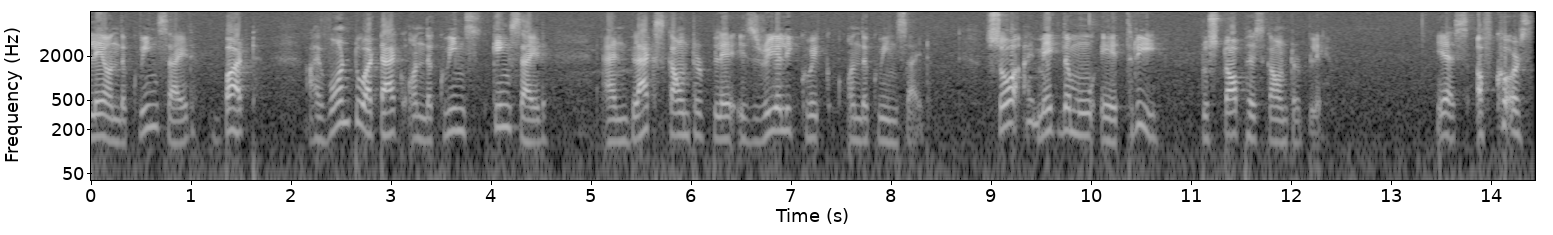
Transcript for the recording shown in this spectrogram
play on the queen side, but I want to attack on the queen's king side and black's counterplay is really quick on the queen side. So I make the move a3 to stop his counterplay. Yes, of course,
